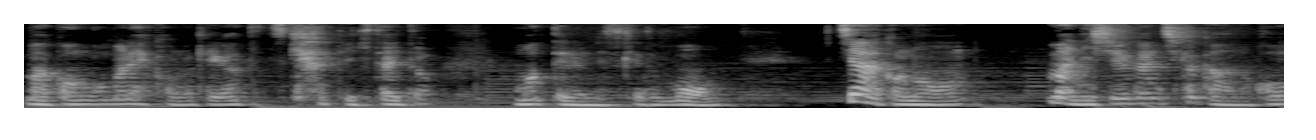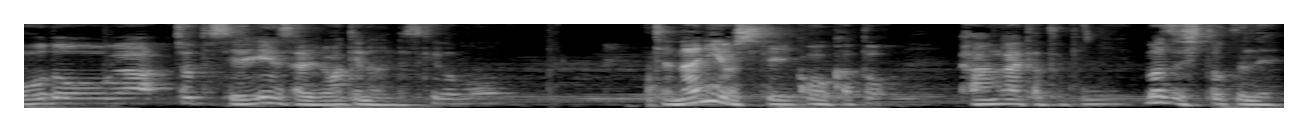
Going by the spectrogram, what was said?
まあ今後もね、この怪我と付き合っていきたいと思ってるんですけども、じゃあこの、まあ2週間近くあの行動がちょっと制限されるわけなんですけども、じゃあ何をしていこうかと考えたときに、まず一つね、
